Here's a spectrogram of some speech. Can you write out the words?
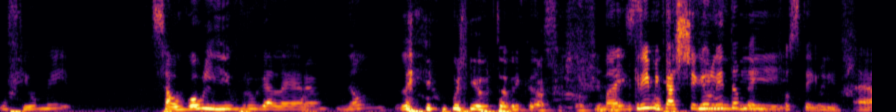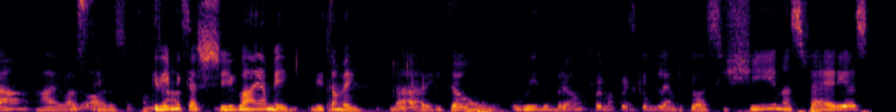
O filme salvou o livro, galera. Não leiam o livro, tô brincando. Assista o filme. Mas Crime e Castigo eu li filme- também. Gostei o livro. É, ah, eu Gostei. adoro, sou fã. Crime e Castigo, ai, amei. Li também. Não Tá? lembrei. Então, o Ruído Branco foi uma coisa que eu me lembro que eu assisti nas férias.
